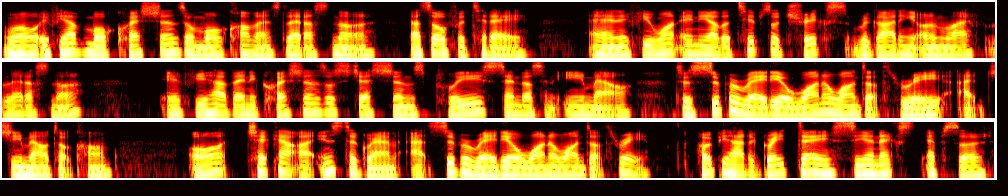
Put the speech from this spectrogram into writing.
Well, if you have more questions or more comments, let us know. That's all for today. And if you want any other tips or tricks regarding your own life, let us know. If you have any questions or suggestions, please send us an email to superradio101.3 at gmail.com or check out our Instagram at superradio101.3. Hope you had a great day. See you next episode.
